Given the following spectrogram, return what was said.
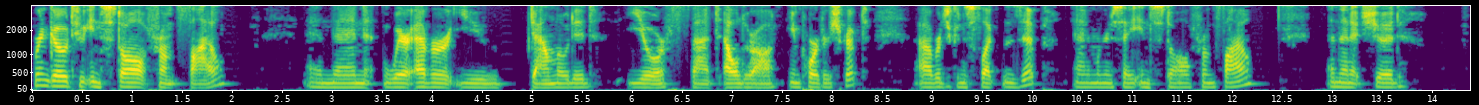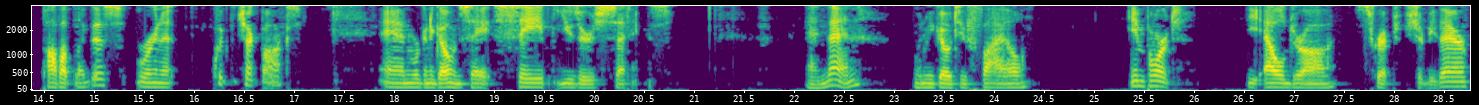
we're going to go to install from file, and then wherever you downloaded your that LDraw importer script, uh, we're just going to select the zip, and we're going to say install from file, and then it should pop up like this. We're going to click the checkbox, and we're going to go and say save users settings. And then when we go to File, Import, the LDRAW script should be there.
